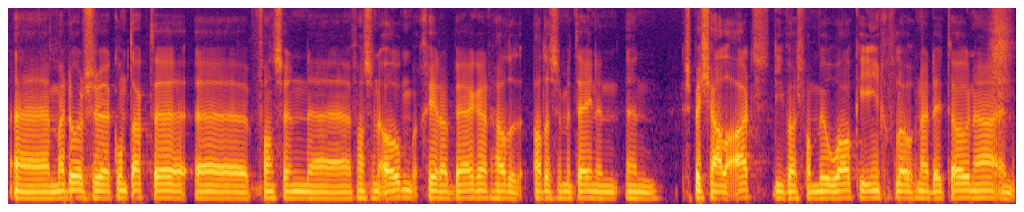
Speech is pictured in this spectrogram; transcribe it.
Eh, maar door zijn contacten eh, van, zijn, eh, van zijn oom, Gerard Berger, hadden, hadden ze meteen een, een speciale arts. Die was van Milwaukee ingevlogen naar Daytona. En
